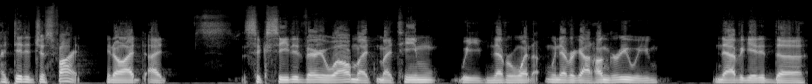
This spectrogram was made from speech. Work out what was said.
I did it just fine. You know, I, I succeeded very well. My my team, we never went, we never got hungry. We navigated the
